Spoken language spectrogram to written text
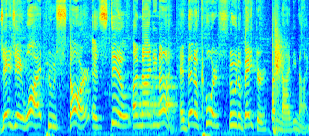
JJ Watt, whose star is still a 99. And then, of course, Budda Baker, a 99.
